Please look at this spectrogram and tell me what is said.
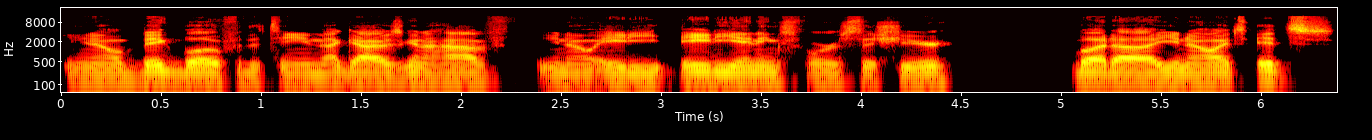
you know, big blow for the team. That guy was going to have you know 80, 80 innings for us this year, but uh, you know, it's it's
